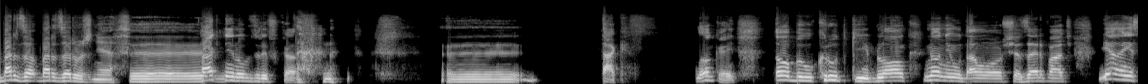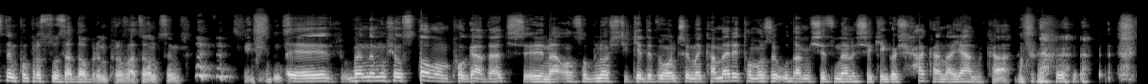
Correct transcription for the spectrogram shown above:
bardzo, bardzo różnie. Y, Tak, nie lub zrywka. y, tak. Okej, to był krótki blog, no nie udało się zerwać. Ja jestem po prostu za dobrym prowadzącym. Y, Będę musiał z tobą pogadać y, na osobności, kiedy wyłączymy kamery, to może uda mi się znaleźć jakiegoś haka na Janka.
